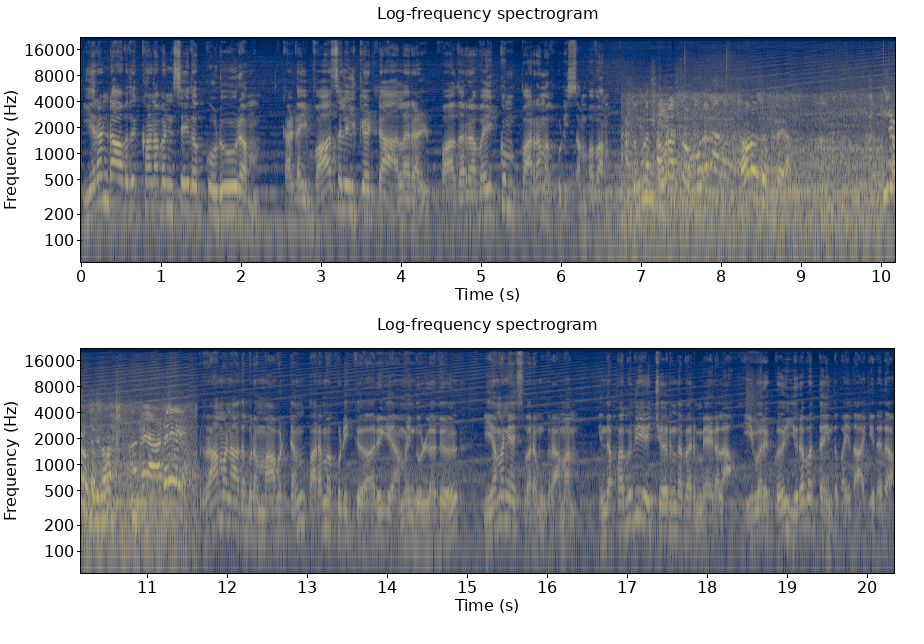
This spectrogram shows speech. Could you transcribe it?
இரண்டாவது கணவன் செய்த கொடூரம் கடை வாசலில் கேட்ட அலறல் பதற வைக்கும் பரமக்குடி சம்பவம். ராமநாதபுரம் மாவட்டம் பரமக்குடிக்கு அருகே அமைந்துள்ளது யமனேஸ்வரம் கிராமம். இந்த பகுதியைச் சேர்ந்தவர் மேகலா. இவருக்கு இருபத்தைந்து வயதாகிறது.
